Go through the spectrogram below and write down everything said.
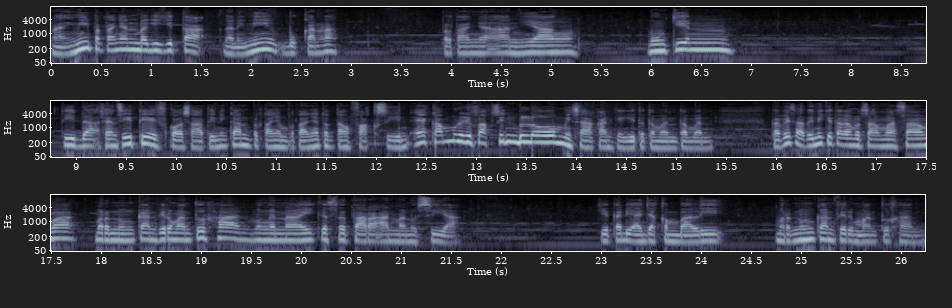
Nah, ini pertanyaan bagi kita dan ini bukanlah pertanyaan yang mungkin tidak sensitif kalau saat ini kan pertanyaan-pertanyaan tentang vaksin. Eh, kamu udah divaksin belum? Misalkan kayak gitu teman-teman. Tapi saat ini kita akan bersama-sama merenungkan firman Tuhan mengenai kesetaraan manusia. Kita diajak kembali merenungkan firman Tuhan,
